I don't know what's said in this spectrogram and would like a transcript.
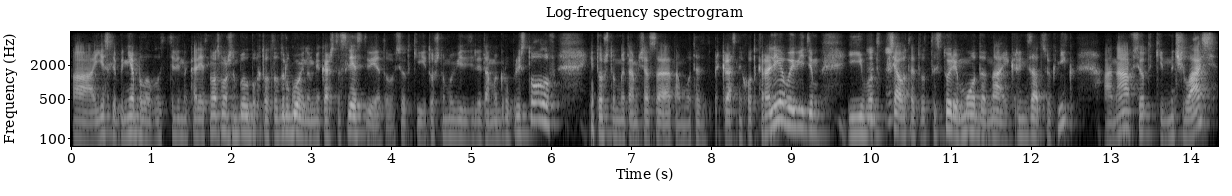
А, если бы не было «Властелина колец», ну, возможно, был бы кто-то другой, но мне кажется, следствие этого все-таки и то, что мы видели там «Игру престолов», и то, что мы там сейчас а, там вот этот прекрасный ход королевы видим, и вот вся вот эта вот история мода на экранизацию книг, она все-таки началась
